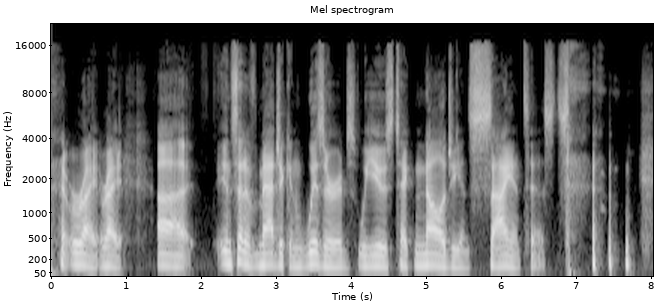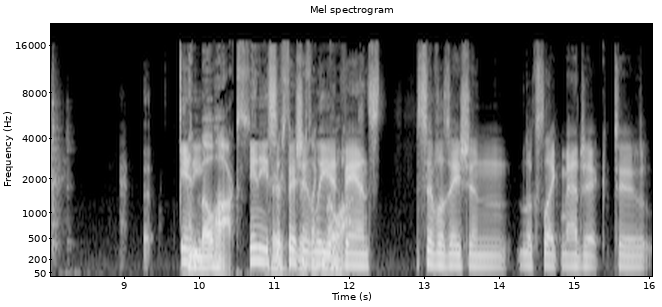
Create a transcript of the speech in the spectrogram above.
right, right. Uh, instead of magic and wizards, we use technology and scientists. any and mohawks. any There's- there's, like, sufficiently mohawks. advanced civilization looks like magic to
